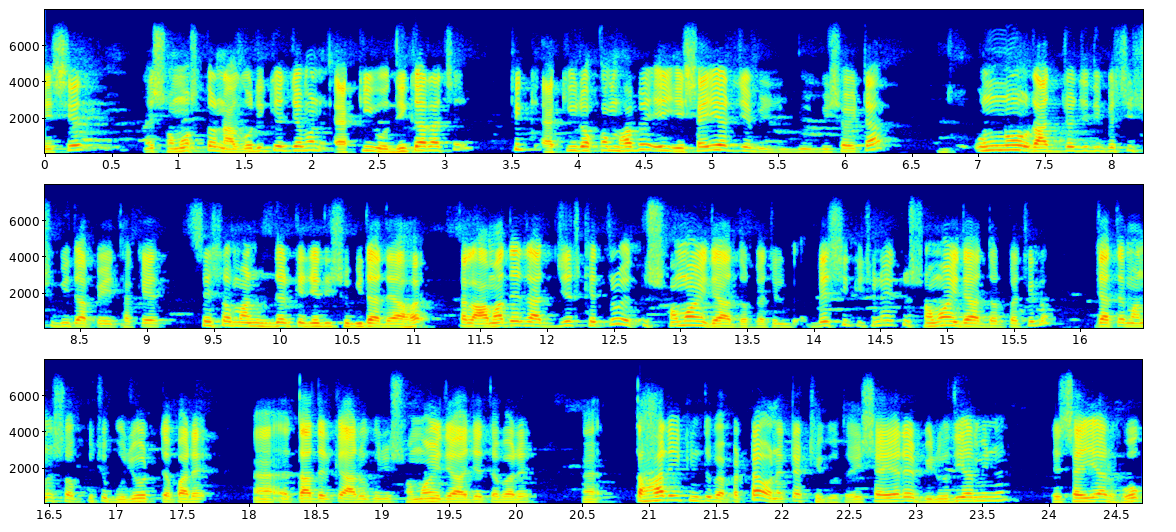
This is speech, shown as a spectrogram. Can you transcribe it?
দেশের সমস্ত নাগরিকের যেমন একই অধিকার আছে, ঠিক একই রকমভাবে এই এসআইআর যে বিষয়টা অন্য রাজ্য যদি বেশি সুবিধা পেয়ে থাকে, সেসব মানুষদেরকে যদি সুবিধা দেওয়া হয়, তাহলে আমাদের রাজ্যের ক্ষেত্রেও একটু সময় দেওয়ার দরকার ছিল। বেশি কিছু না একটু সময় দেওয়ার দরকার ছিল, যাতে মানুষ সব কিছু বুঝে উঠতে পারে তাদেরকে আরও কিছু সময় দেওয়া যেতে পারে। তাহলেই কিন্তু ব্যাপারটা অনেকটা ঠিক হতো। এসআইআর এর বিরোধী আমি নয় এসআইআর হোক,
